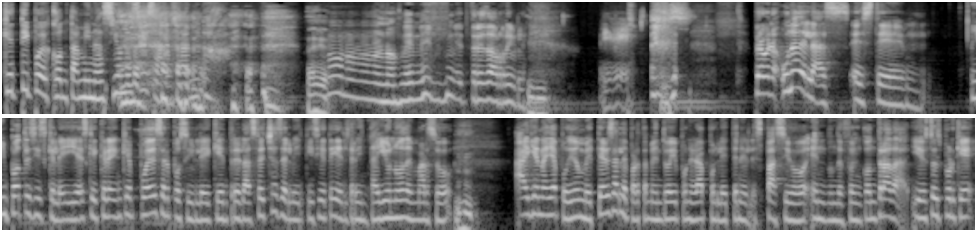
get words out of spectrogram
¿Qué tipo de contaminación es esa? O sea, no, no, no, no, no, me, me, me estresa horrible. Eh. Pero bueno, una de las este, hipótesis que leí es que creen que puede ser posible que entre las fechas del 27 y el 31 de marzo alguien haya podido meterse al departamento y poner a Paulette en el espacio en donde fue encontrada. Y esto es porque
